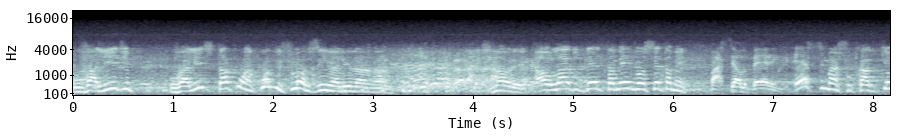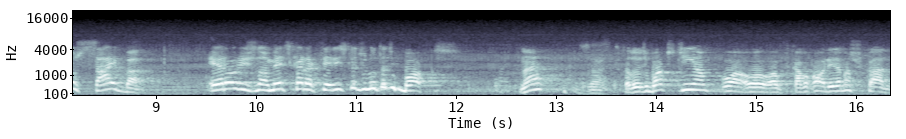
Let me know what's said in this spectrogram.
O Valide, o Valide está com uma couve-florzinha ali na, na, na orelha. Ao lado dele também, você também. Marcelo Bering. Esse machucado, que eu saiba, era originalmente característica de luta de boxe, né? Exato. O lutador de boxe tinha, ficava com a orelha machucada.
